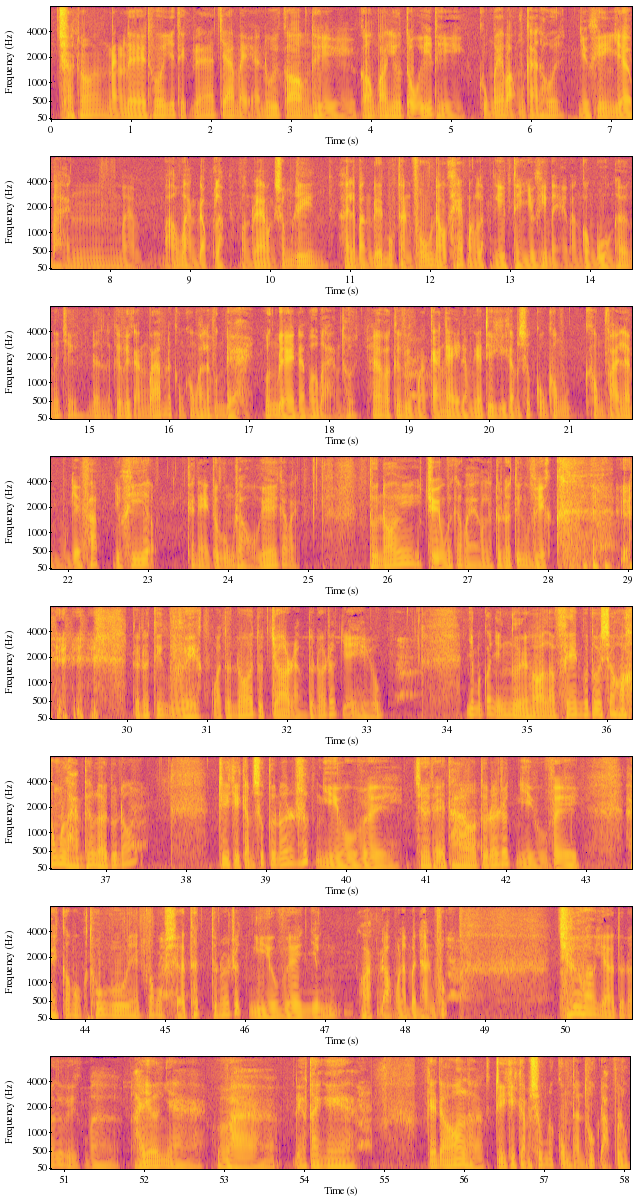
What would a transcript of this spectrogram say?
cho nó nặng nề thôi. Chứ thiệt ra cha mẹ nuôi con thì con bao nhiêu tuổi thì cũng bé bỏng cả thôi. Nhiều khi giờ bạn mà bảo bạn độc lập bạn ra bạn sống riêng. Hay là bạn đến một thành phố nào khác bạn lập nghiệp thì nhiều khi mẹ bạn còn buồn hơn đó chứ. Nên là cái việc ăn bám nó cũng không phải là vấn đề. Vấn đề nằm ở bạn thôi. Ha, và cái việc mà cả ngày nằm nghe tri kỳ cảm xúc cũng không không phải là một giải pháp. Nhiều khi á, cái này tôi cũng rầu ghê các bạn. Tôi nói chuyện với các bạn là tôi nói tiếng việt. Tôi nói tiếng việt và tôi nói, tôi cho rằng tôi nói rất dễ hiểu. Nhưng mà có những người họ là fan của tôi, sao họ không làm theo lời tôi nói? Tri kỷ cảm xúc tôi nói rất nhiều về chơi thể thao, tôi nói rất nhiều về hãy có một thú vui, hãy có một sở thích, tôi nói rất nhiều về những hoạt động làm mình hạnh phúc. Chưa bao giờ tôi nói cái việc mà hãy ở nhà và đeo tai nghe. Cái đó là tri kỳ cảm xúc nó cũng thành thuốc độc luôn.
